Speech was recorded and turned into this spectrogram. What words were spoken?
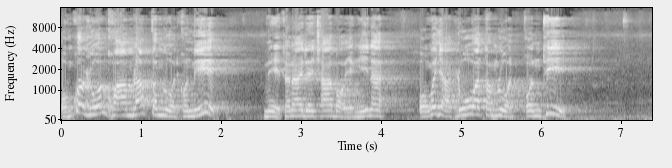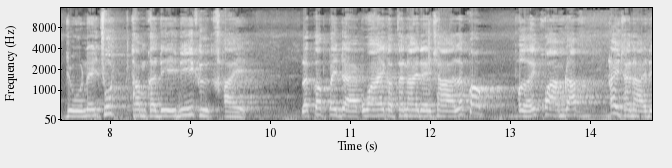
ผมก็ล้วงความลับตำรวจคนนี้ นี่ทนายเดชาบอกอย่างนี้นะ ผมก็อยากรู้ว่าตำรวจคนที่อยู่ในชุดทำคดีนี้คือใคร แล้วก็ไปแดกไวน์กับทนายเดชา แล้วก็เผยความลับให้ทนายเด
